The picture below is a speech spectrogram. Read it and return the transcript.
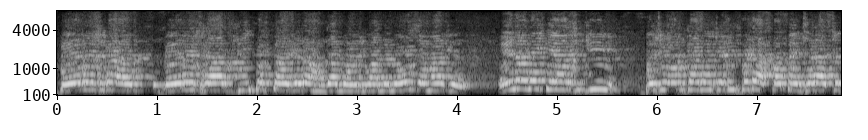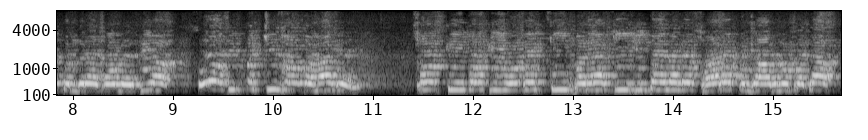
ਬੇਰੋਜ਼ਗਾਰ ਬੇਰੋਜ਼ਗਾਰ ਦੀਪਕਾ ਜਿਹੜਾ ਹੁੰਦਾ ਨੌਜਵਾਨਾਂ ਨੂੰ, ਉਹ ਦਵਾਂਗੇ। ਇਹਨਾਂ ਨੇ ਕਿਹਾ ਸੀ ਕਿ ਬਜ਼ੁਰਗਾਂ ਨੂੰ ਜਿਹੜੀ ਬੁਢਾਪਾ ਪੈਨਸ਼ਨ ਅੱਜ 1500 ਮਿਲਦੀ ਆ, ਉਹ ਅਸੀਂ 2500 ਦਵਾਂਗੇ। ਸੋ ਕੀ ਤੋਂ ਕੀ ਹੋ ਗਏ ਕੀ ਬਣਿਆ, ਕੀ ਕੀਤਾ ਇਹਨਾਂ ਨੇ, ਸਾਰੇ ਪੰਜਾਬ ਨੂੰ ਪਤਾ।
